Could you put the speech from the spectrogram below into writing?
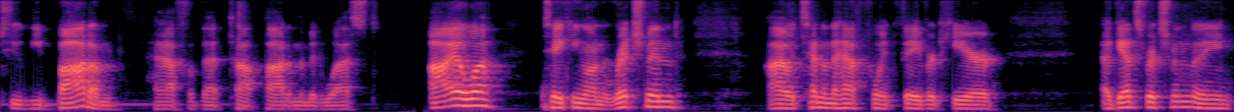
to the bottom half of that top pot in the Midwest. Iowa taking on Richmond. Iowa 10 and a half point favorite here against Richmond, the,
